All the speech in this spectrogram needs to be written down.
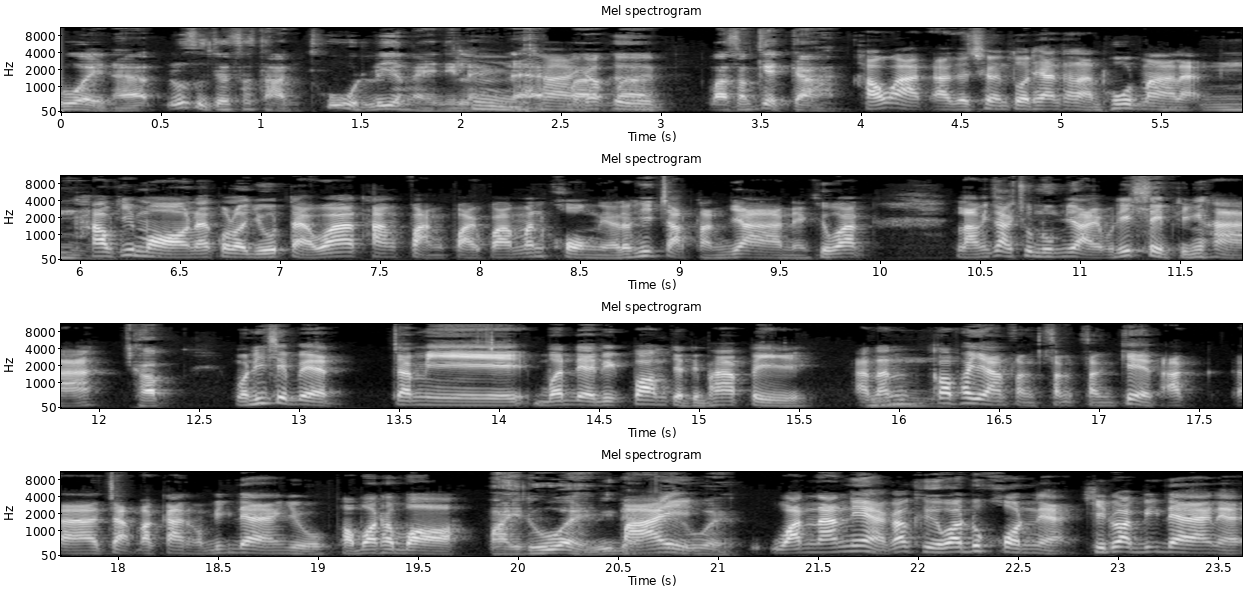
ด้วยนะฮะรู้สึกจะสถานทูตหรือยังไงนี่แหละอืมนะฮะใช่มาก็คือมามาสังเกตการณ์เขาอาจอาจจะเชิญตัวแทนสถานทูตมาแหละอืมเท่าที่มองนะกลยุทธ์แต่ว่าทางฝั่งฝ่ายความมั่นคงเนี่ยแล้วที่จับสัญญาเนี่ยคือว่าหลังจากชุมนุมใหญ่วันที่10สิงหาครับ วันที่11จะมีเบิร์ดเดย์บิ๊กป้อม75ปี อันนั้นอืมก็พยายามสังสังสังเกตอาอ่าจับอาการของบิ๊กแดงอยู่พบทบไปด้วยวิกแดไปงไปด้วย วันนั้นเนี่ยก็คือว่าทุกคนเนี่ยคิดว่าบิ๊กแดงเนี่ย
